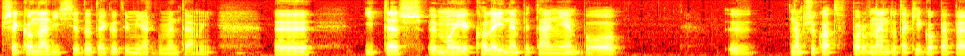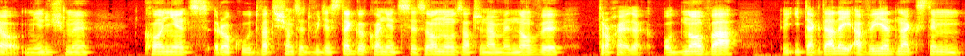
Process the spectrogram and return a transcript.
przekonaliście do tego tymi argumentami. Y, I też y, moje kolejne pytanie, bo y, na przykład w porównaniu do takiego PPO, mieliśmy koniec roku 2020, koniec sezonu, zaczynamy nowy, trochę tak od nowa y, i tak dalej, a wy jednak z tym,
